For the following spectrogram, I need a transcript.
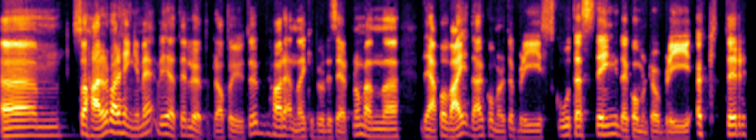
Um, så her er det bare å henge med. Vi heter Løpeprat på YouTube. Har ennå ikke publisert noe, men uh, det er på vei. Der kommer det til å bli skotesting, det kommer til å bli økter.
